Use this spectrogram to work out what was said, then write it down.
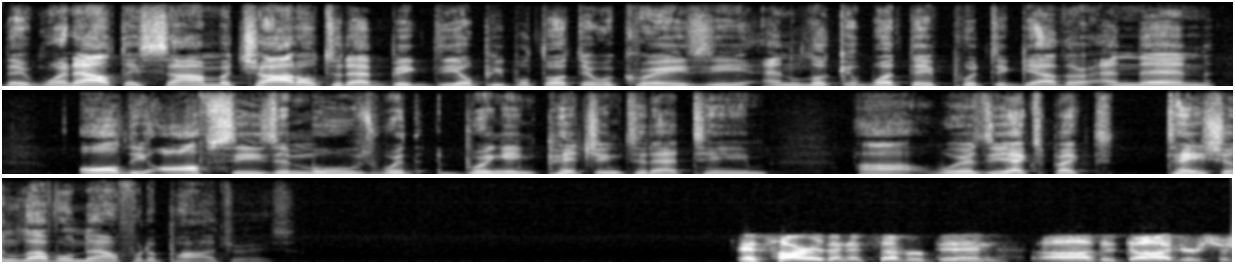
They went out, they signed Machado to that big deal. People thought they were crazy. And look at what they've put together. And then all the offseason moves with bringing pitching to that team. Uh, where's the expectation level now for the Padres? It's higher than it's ever been. Uh, the Dodgers are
